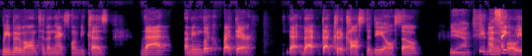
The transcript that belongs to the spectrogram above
we move on to the next one because that I mean, look right there, that that that could have cost the deal. So yeah, I think we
